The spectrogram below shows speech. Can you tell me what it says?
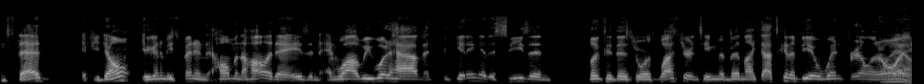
Instead, if you don't, you're going to be spending at home in the holidays. And and while we would have at the beginning of the season looked at this Northwestern team and been like, that's going to be a win for Illinois. Oh, yeah.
